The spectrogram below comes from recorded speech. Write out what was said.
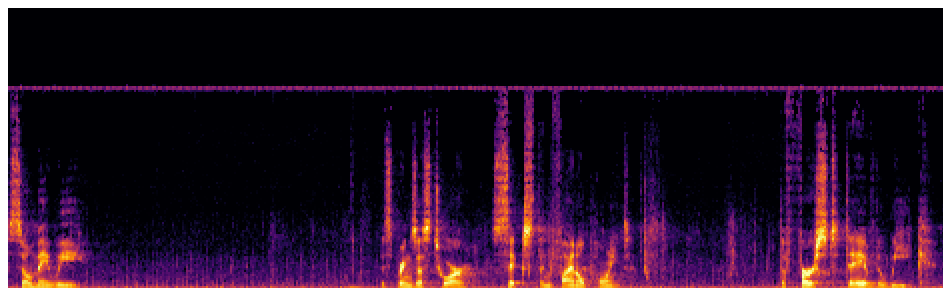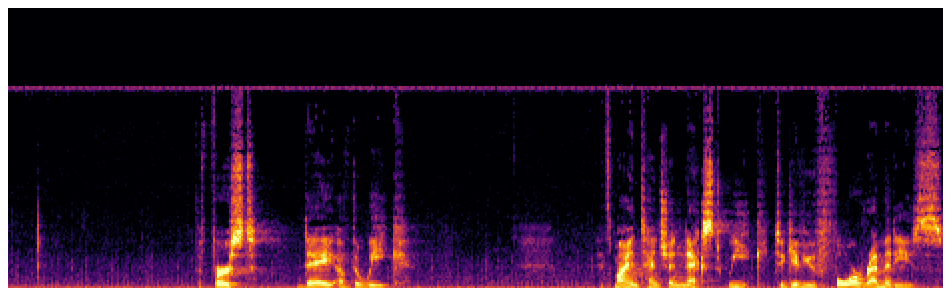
so may we. This brings us to our sixth and final point the first day of the week. The first day of the week. It's my intention next week to give you four remedies,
